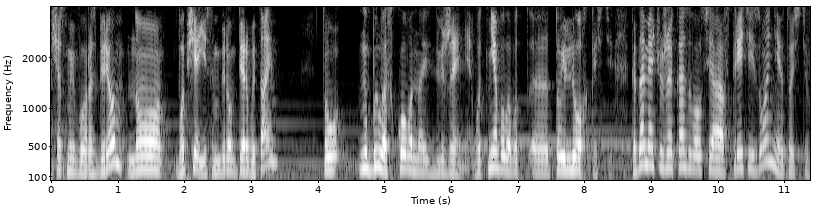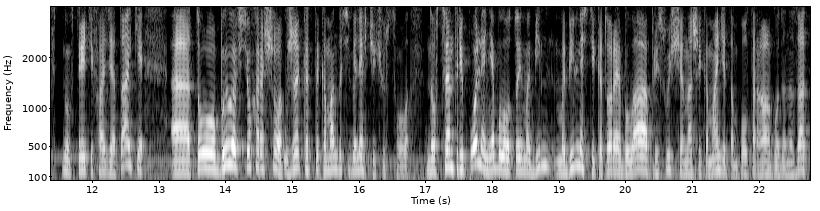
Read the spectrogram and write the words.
Сейчас э, мы его разберем, но вообще, если мы берем первый тайм, то ну, было скованность движения. Вот не было вот э, той легкости. Когда мяч уже оказывался в третьей зоне, то есть в, ну, в третьей фазе атаки, э, то было все хорошо. Уже как-то команда себя легче чувствовала. Но в центре поля не было той мобиль, мобильности, которая была присуща нашей команде там полтора года назад.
